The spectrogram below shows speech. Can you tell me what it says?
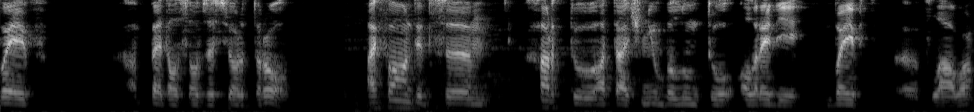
wave uh, petals of the third row. I found it's um, hard to attach new balloon to already waved uh, flower.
